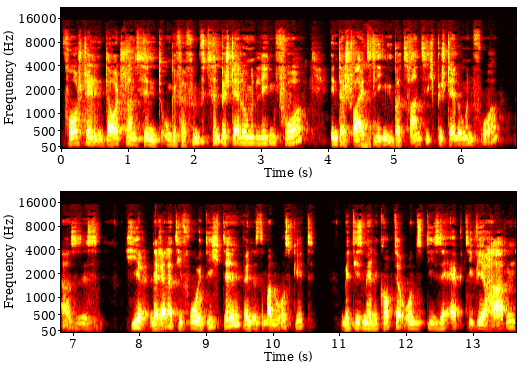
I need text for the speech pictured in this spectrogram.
vorstellen, in Deutschland sind ungefähr 15 Bestellungen liegen vor. In der Schweiz liegen über 20 Bestellungen vor. Also es ist hier eine relativ hohe Dichte, wenn es mal losgeht mit diesem Helikopter. Und diese App, die wir haben,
